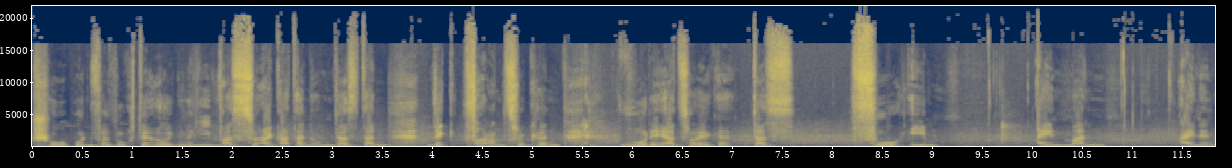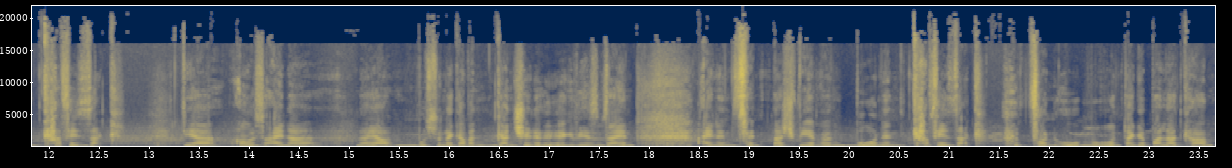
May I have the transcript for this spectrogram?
schob und versuchte irgendwie was zu ergattern, um das dann wegfahren zu können, wurde er Zeuge, dass vor ihm ein Mann einen Kaffeesack der aus einer, naja, muss schon eine ganz schöne Höhe gewesen sein, einen zentnerschweren Bohnenkaffeesack von oben runtergeballert kam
